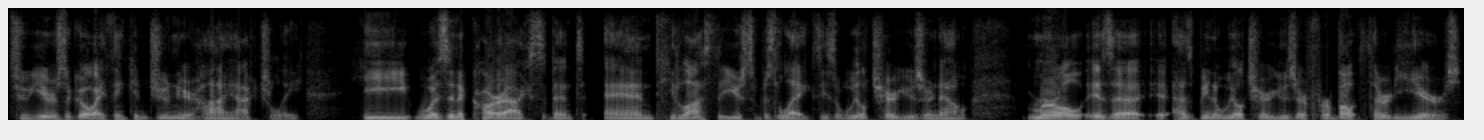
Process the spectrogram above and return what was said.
two years ago, I think in junior high, actually, he was in a car accident and he lost the use of his legs. He's a wheelchair user now. Merle is a has been a wheelchair user for about 30 years,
